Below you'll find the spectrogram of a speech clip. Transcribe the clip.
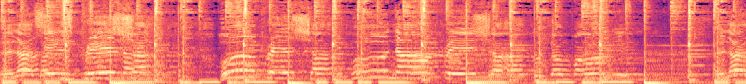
Lord says pressure, oh pressure, oh now pressure could jump on you. Oh oh.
